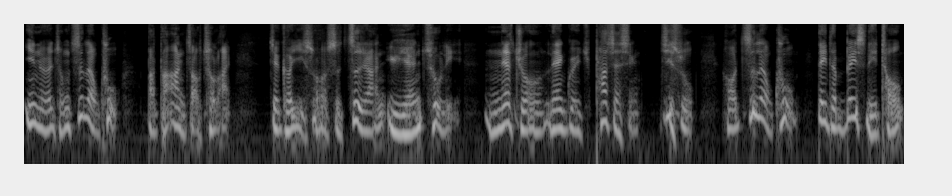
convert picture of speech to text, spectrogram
因而从资料库把答案找出来。这可以说是自然语言处理 （Natural Language Processing） 技术和资料库 （Database） 里头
